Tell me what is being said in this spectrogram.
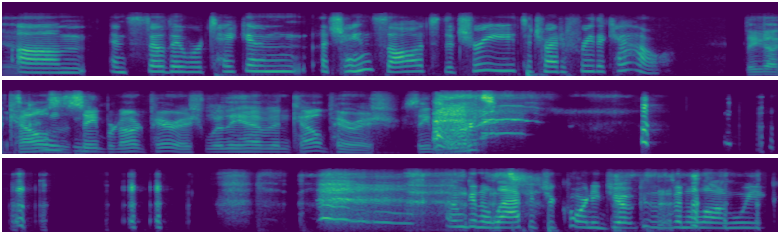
Yeah. um, and so they were taking a chainsaw to the tree to try to free the cow. they got it's cows in. St. Bernard Parish. What do they have in Cow Parish? St. Bernard's. I'm gonna That's- laugh at your corny joke because it's been a long week.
